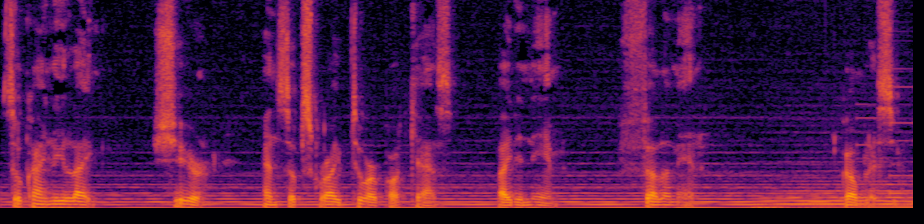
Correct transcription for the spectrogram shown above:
So kindly like, share, and subscribe to our podcast by the name Fellow Men. God bless you.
